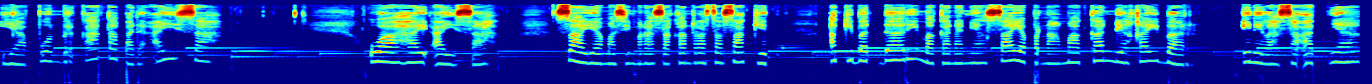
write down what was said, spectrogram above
Ia pun berkata pada Aisyah, "Wahai Aisyah, saya masih merasakan rasa sakit akibat dari makanan yang saya pernah makan di Khaybar. Inilah saatnya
